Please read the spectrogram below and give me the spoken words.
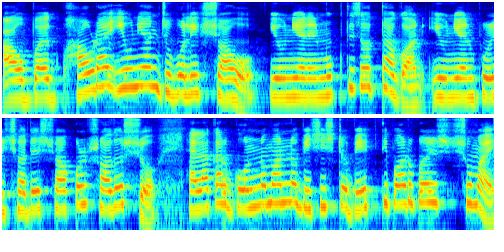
আহ্বায়ক হাওড়া ইউনিয়ন যুবলীগ সহ ইউনিয়নের মুক্তিযোদ্ধাগণ, ইউনিয়ন পরিষদের সকল সদস্য, এলাকার গণ্যমান্য বিশিষ্ট ব্যক্তিবর্গের সময়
